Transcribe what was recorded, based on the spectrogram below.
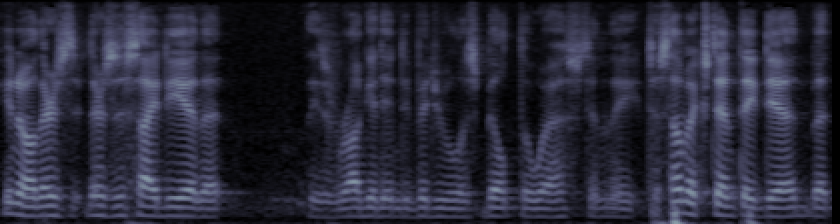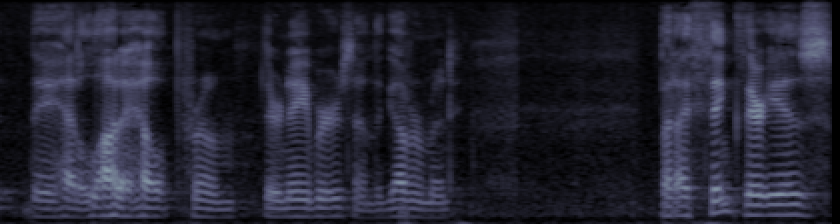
You know, there's there's this idea that these rugged individualists built the West, and they, to some extent, they did, but they had a lot of help from their neighbors and the government. But I think there is,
